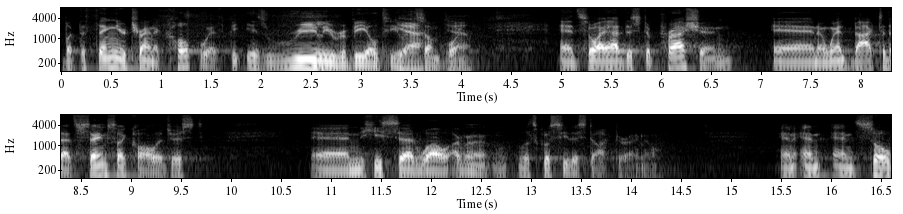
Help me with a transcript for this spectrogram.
But the thing you're trying to cope with is really revealed to you Yeah, at some point. yeah. And so I had this depression, and I went back to that same psychologist, and he said, "Well, I'm gonna let's go see this doctor I know." And and and so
